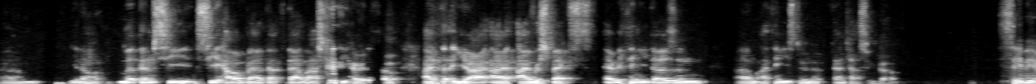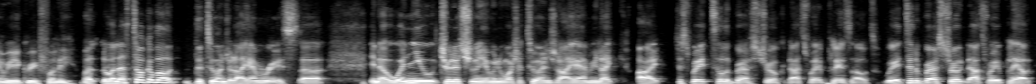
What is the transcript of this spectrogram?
um, you know, let them see see how bad that that last 50 hurt. So I, th- yeah, I I respect everything he does, and um, I think he's doing a fantastic job. Same here. We agree fully. Well, well, let's talk about the 200 IM race. Uh, you know, when you traditionally when you watch a 200 IM, you're like, all right, just wait till the breaststroke. That's where it plays out. Wait till the breaststroke. That's where it play out.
